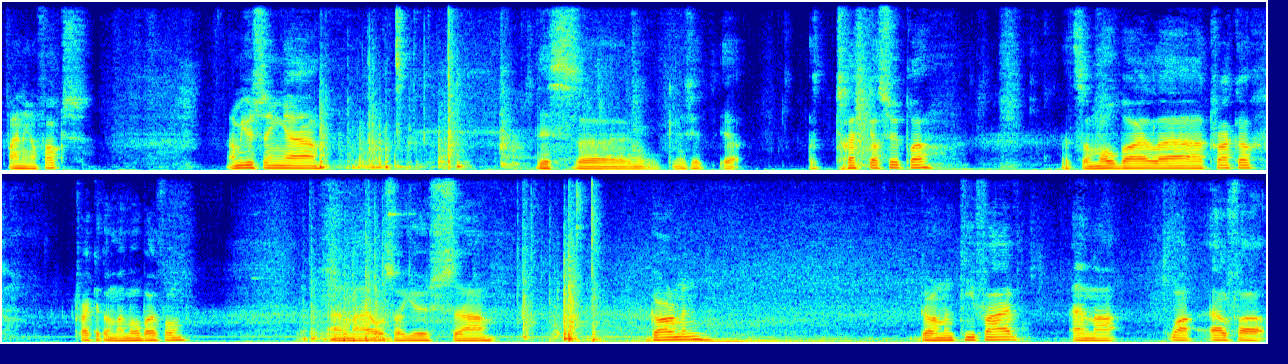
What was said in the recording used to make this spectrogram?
finding a fox. I'm using uh, this. Uh, can you see it? Yeah, Tracker Supra. That's a mobile uh, tracker. Track it on my mobile phone. And I also use um, Garmin. Garmin T5 and uh, one Alpha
